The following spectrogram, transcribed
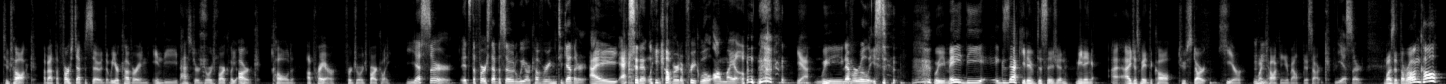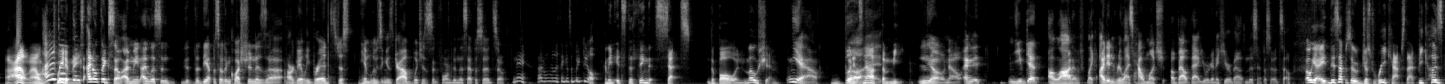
to talk about the first episode that we are covering in the Pastor George Barclay arc called A Prayer for George Barclay. Yes, sir. It's the first episode we are covering together. I accidentally covered a prequel on my own. Yeah, we Never released. we made the executive decision, meaning I, I just made the call to start here when talking about this arc. yes, sir. Was it the wrong call? I don't know. I Tweet don't at me. so. I don't think so. I mean, I listened. The, the, the episode in question is uh, Our Daily Bread. It's just him losing his job, which is informed in this episode. So, nah, I don't really think it's a big deal. I mean, it's the thing that sets the ball in motion, Yeah. but, it's not the meat. No, no. And it you get a lot of like I didn't realize how much about that you were going to hear about in this episode. So, Oh yeah, it, this episode just recaps that because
